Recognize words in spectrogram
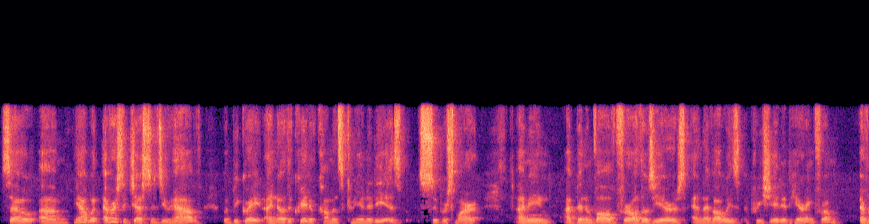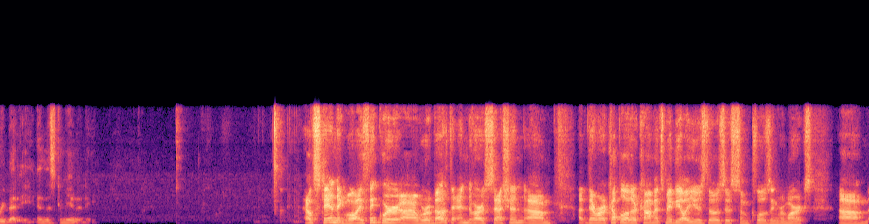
So um, yeah, whatever suggestions you have would be great. I know the Creative Commons community is super smart. I mean, I've been involved for all those years and I've always appreciated hearing from everybody in this community. Outstanding. Well, I think we're uh, we're about at the end of our session. Um, uh, there were a couple other comments. Maybe I'll use those as some closing remarks. Um,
